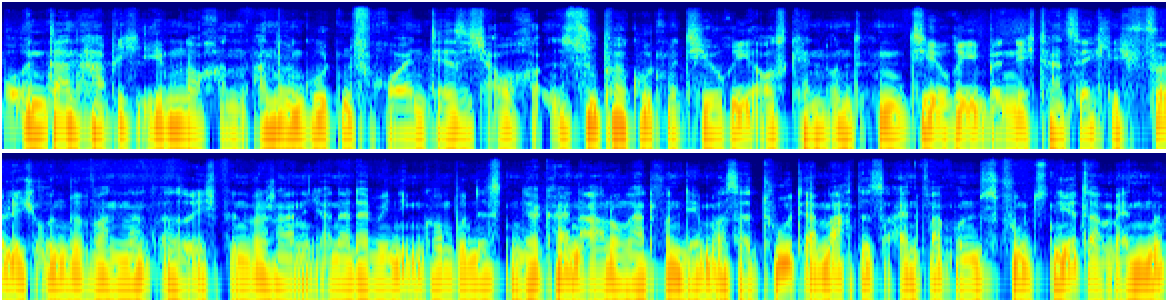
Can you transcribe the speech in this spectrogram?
und dann habe ich eben noch einen anderen guten Freund, der sich auch super gut mit Theorie auskennt. Und in Theorie bin ich tatsächlich völlig unbewandert. Also ich bin wahrscheinlich einer der wenigen Komponisten, der keine Ahnung hat von dem, was er tut. Er macht es einfach und es funktioniert am Ende,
